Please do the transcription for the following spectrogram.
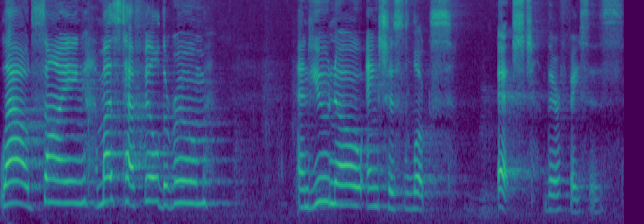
Loud sighing must have filled the room, and you know anxious looks etched their faces.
